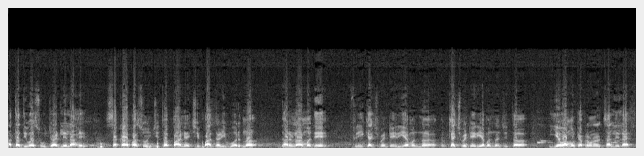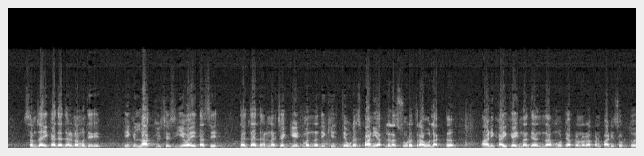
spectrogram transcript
आता दिवस उजाडलेला आहे. सकाळपासून जिथं पाण्याची पातळी वरनं धरणामध्ये फ्री कॅचमेंट एरियामधनं कॅचमेंट एरियामधनं जिथं येवा मोठ्या प्रमाणावर चाललेला आहे. समजा एखाद्या धरणामध्ये एक लाख क्युसेस येवा येत असेल तर त्या धरणाच्या गेटमधनं देखील तेवढंच पाणी आपल्याला सोडत राहावं लागतं. आणि काही काही नद्यांना मोठ्या प्रमाणावर आपण पाणी सोडतोय.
